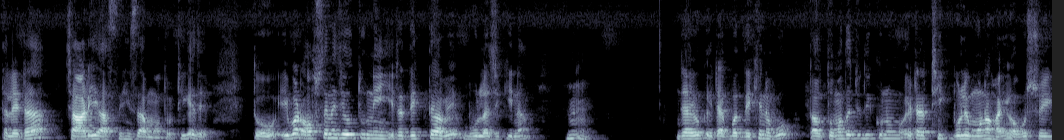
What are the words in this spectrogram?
তাহলে এটা চারই আসছে হিসাব মতো, ঠিক আছে? তো এবার অপশানে যেহেতু নেই, এটা দেখতে হবে ভুল আছে কি না হুম? যাই হোক, এটা একবার দেখে নেব। তাও তোমাদের যদি কোনো এটা ঠিক বলে মনে হয়, অবশ্যই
